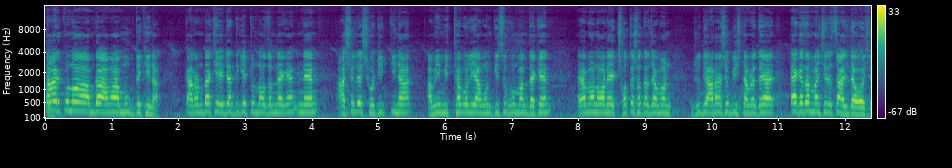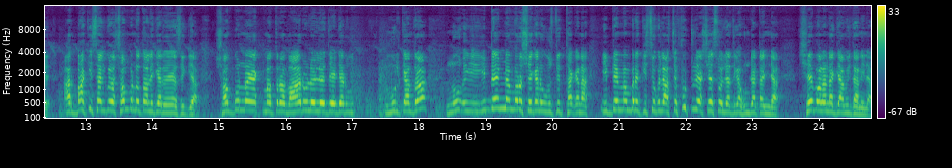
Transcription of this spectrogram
তার কোনো আমরা আমার মুখ দেখি না। কারণটা কি? এটার দিকে একটু নজর নেন- নেন। আসলে সঠিক কিনা? আমি মিথ্যা বলি এমন কিছু প্রমাণ দেখেন। এমন অনেক শত শত যেমন যদি আঠারোশো বিশ নামে দেয় এক হাজার মানুষের চাল দেওয়া হয়েছে। আর বাকি চালগুলো সম্পূর্ণ তালিকা রয়ে গেছে গিয়া। সম্পূর্ণ একমাত্র বাহারুল হইলে যে এটার মূল কেন্দ্র। ইব্রাহিম মেম্বারও সেখানে উপস্থিত থাকে না। ইব্রাহিম মেম্বারের কিছুগুলো আছে ফুটুরিয়া শেষ হইলে আজকে হুন্ডা টাইনা। সে বলে নাকি আমি জানি না।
